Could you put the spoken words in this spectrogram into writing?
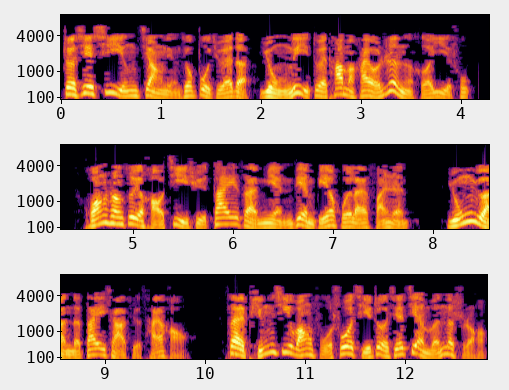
这些西营将领就不觉得永历对他们还有任何益处。皇上最好继续待在缅甸，别回来烦人，永远的待下去才好。在平西王府说起这些见闻的时候，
